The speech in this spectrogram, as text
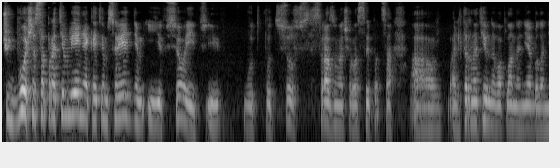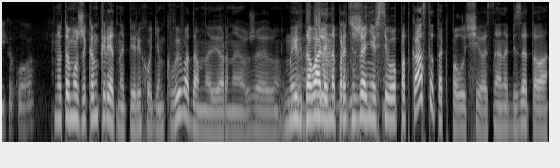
чуть больше сопротивления к этим средним, и все, и, и вот, вот все сразу начало сыпаться, а альтернативного плана не было никакого. Ну, мы уже конкретно переходим к выводам, наверное, уже. Мы да, их давали да, на протяжении да, всего подкаста, так получилось. Наверное, без этого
